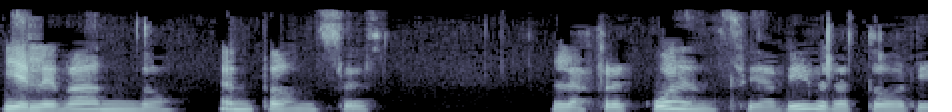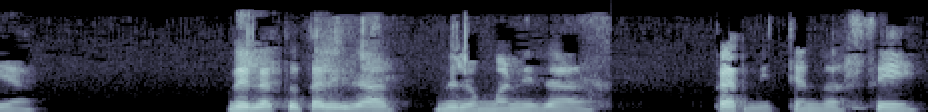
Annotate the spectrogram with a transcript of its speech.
y elevando entonces la frecuencia vibratoria de la totalidad de la humanidad, permitiendo así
